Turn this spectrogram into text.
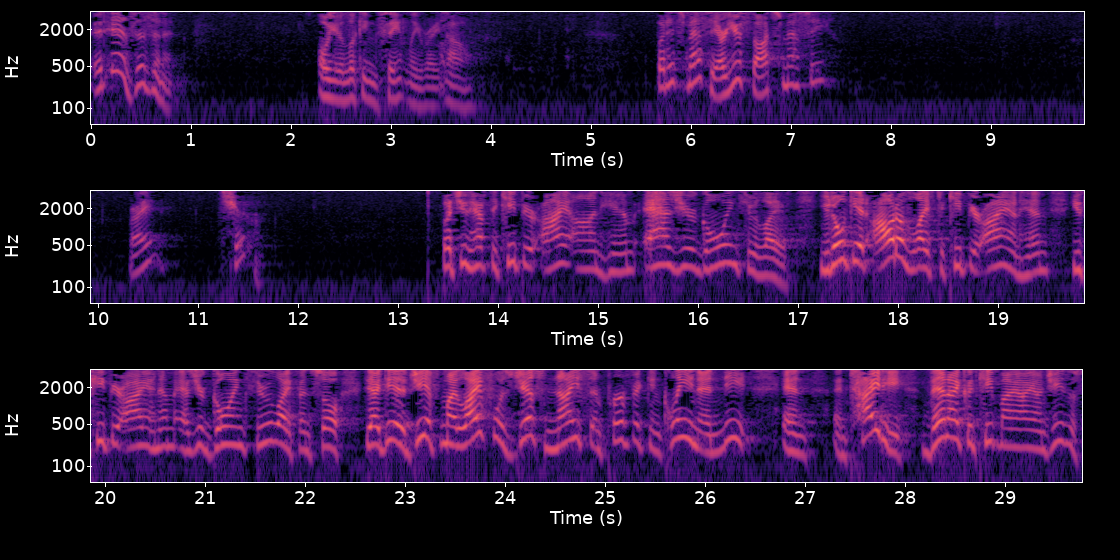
It is, isn't it? Oh, you're looking saintly right now. But it's messy. Are your thoughts messy? Right? Sure. But you have to keep your eye on Him as you're going through life. You don't get out of life to keep your eye on Him. You keep your eye on Him as you're going through life. And so the idea, gee, if my life was just nice and perfect and clean and neat and, and tidy, then I could keep my eye on Jesus.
